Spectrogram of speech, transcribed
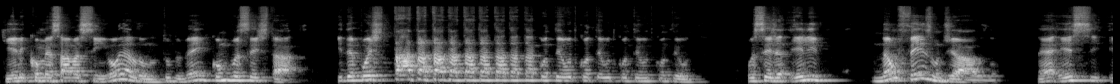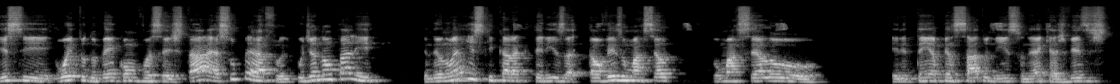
que ele começava assim: Oi, aluno, tudo bem? Como você está? E depois, tá, tá, tá, tá, tá, tá, tá, tá, tá, conteúdo, conteúdo, conteúdo, conteúdo. Ou seja, ele não fez um diálogo, né? Esse, esse oi, tudo bem, como você está, é supérfluo, ele podia não estar tá ali, entendeu? Não é isso que caracteriza, talvez o Marcelo, o Marcelo, ele tenha pensado nisso, né? Que às vezes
